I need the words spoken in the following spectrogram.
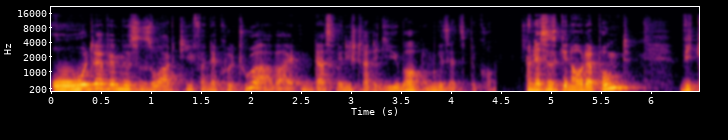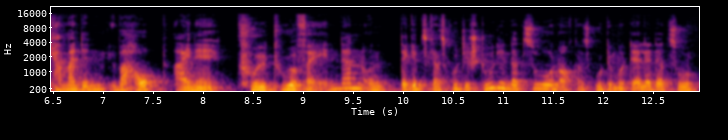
Oder wir müssen so aktiv an der Kultur arbeiten, dass wir die Strategie überhaupt umgesetzt bekommen. Und das ist genau der Punkt. Wie kann man denn überhaupt eine Kultur verändern? Und da gibt es ganz gute Studien dazu und auch ganz gute Modelle dazu.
